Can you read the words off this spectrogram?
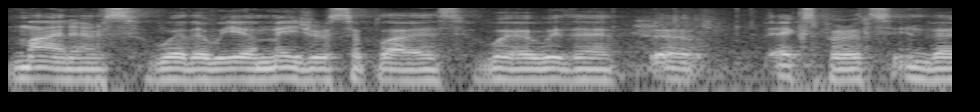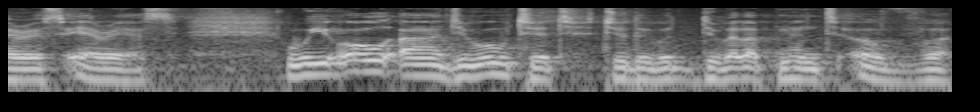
miners, whether we are major suppliers, whether we are uh, experts in various areas. We all are devoted to the development of uh,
